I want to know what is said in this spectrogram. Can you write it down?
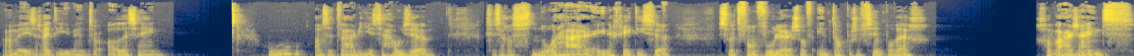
aanwezigheid die je bent door alles heen. Hoe, als het ware, je zou ze, ik zou zeggen, snorhaar, energetische soort van voelers of intappers of simpelweg gewaarzijns.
